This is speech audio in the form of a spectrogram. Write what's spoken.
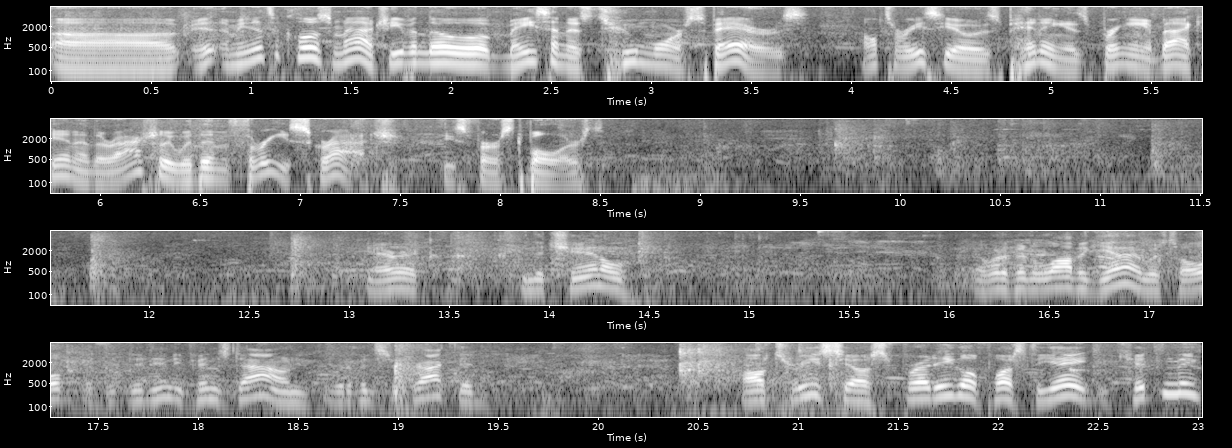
Uh, it- I mean, it's a close match, even though Mason has two more spares. Alterisio's pinning is bringing it back in, and they're actually within three scratch, these first bowlers. Eric in the channel. That would have been a lob again, I was told. But didn't hit any pins down. It would have been subtracted. Alterisio, spread eagle plus the eight. You kidding me?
